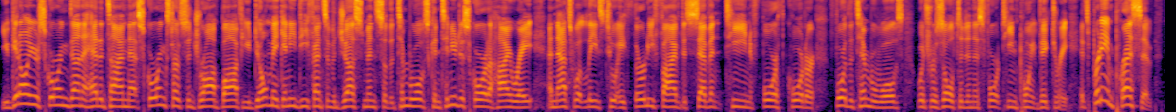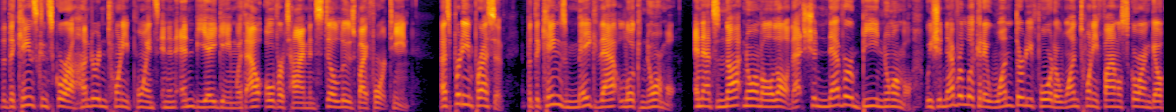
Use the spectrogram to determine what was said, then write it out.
you get all your scoring done ahead of time, that scoring starts to drop off. You don't make any defensive adjustments, so the Timberwolves continue to score at a high rate, and that's what leads to a 35 to 17 fourth quarter for the Timberwolves, which resulted in this 14 point victory. It's pretty impressive that the Kings can score 120 points in an NBA game without overtime and still lose by 14. That's pretty impressive but the Kings make that look normal. And that's not normal at all. That should never be normal. We should never look at a 134 to 120 final score and go,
